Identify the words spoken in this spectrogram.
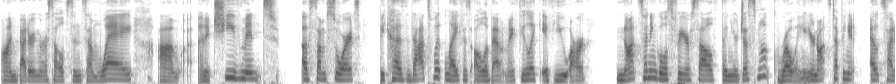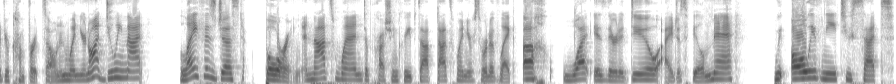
on bettering ourselves in some way, um, an achievement of some sort, because that's what life is all about. And I feel like if you are not setting goals for yourself, then you're just not growing and you're not stepping outside of your comfort zone. And when you're not doing that, life is just boring. And that's when depression creeps up. That's when you're sort of like, ugh, what is there to do? I just feel meh. We always need to set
